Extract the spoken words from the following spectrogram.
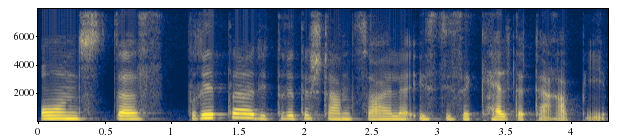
Und das dritte, die dritte Standsäule ist diese Kältetherapie,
